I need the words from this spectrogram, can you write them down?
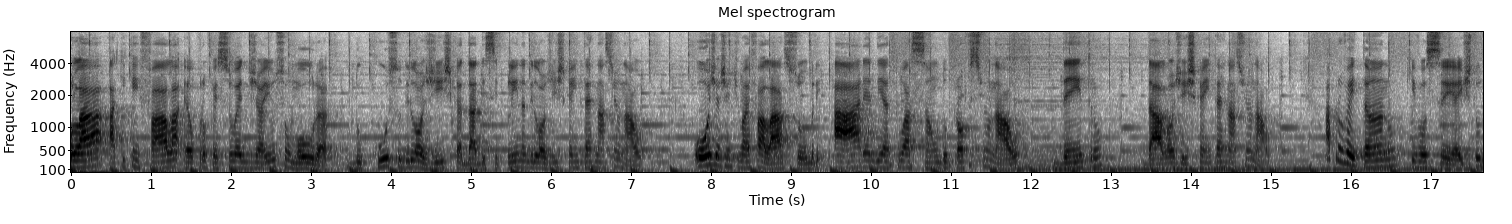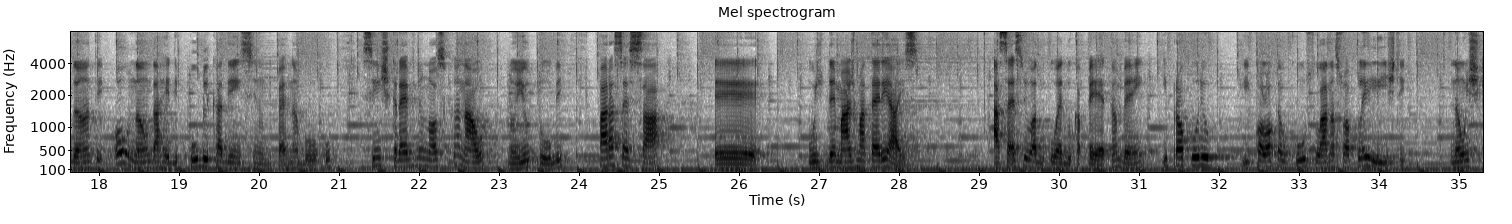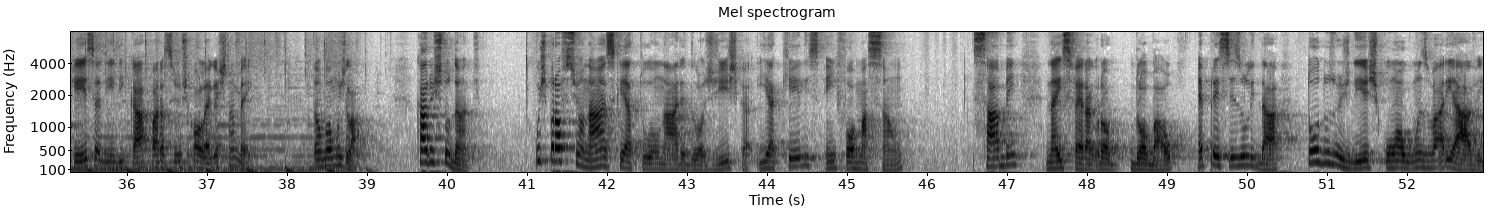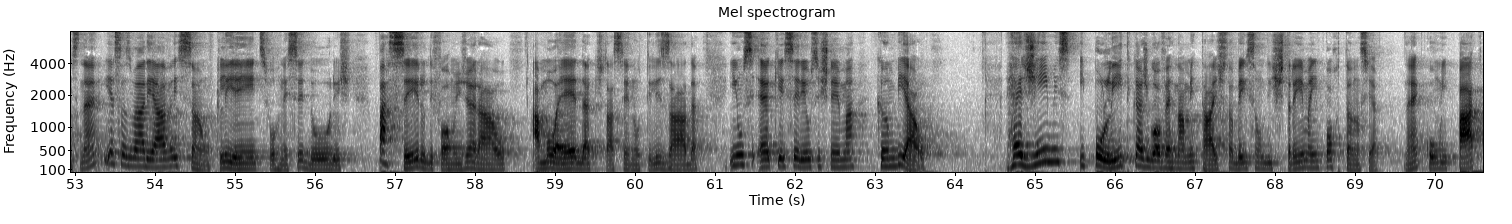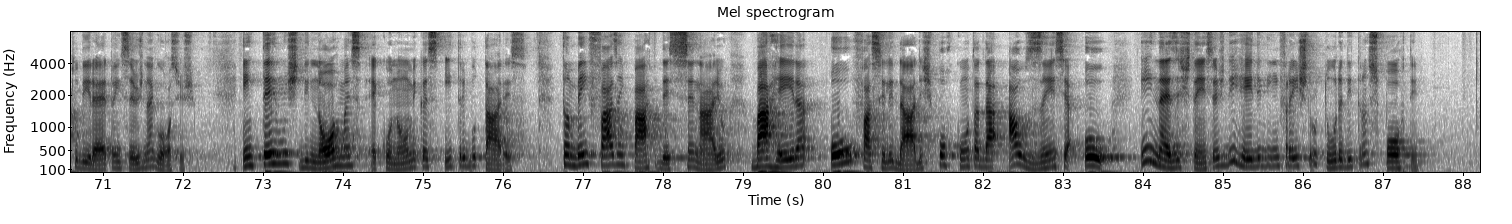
Olá, aqui quem fala é o professor Edjailson Moura, do curso de Logística da disciplina de Logística Internacional. Hoje a gente vai falar sobre a área de atuação do profissional dentro da logística internacional. Aproveitando que você é estudante ou não da rede pública de ensino de Pernambuco, se inscreve no nosso canal no YouTube para acessar eh, os demais materiais. Acesse o EducaPE também e procure o, e coloque o curso lá na sua playlist. Não esqueça de indicar para seus colegas também. Então vamos lá. Caro estudante, os profissionais que atuam na área de logística e aqueles em formação sabem na esfera global é preciso lidar todos os dias com algumas variáveis, né? E essas variáveis são clientes, fornecedores, parceiro de forma em geral, a moeda que está sendo utilizada e um, é, que seria o sistema cambial. Regimes e políticas governamentais também são de extrema importância, né, com impacto direto em seus negócios. Em termos de normas econômicas e tributárias, também fazem parte desse cenário barreira ou facilidades por conta da ausência ou inexistências de rede de infraestrutura de transporte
